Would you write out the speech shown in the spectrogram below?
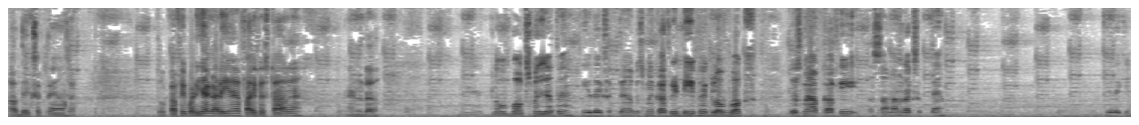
आप देख सकते हैं यहाँ से। तो काफ़ी बढ़िया गाड़ी है फाइव स्टार है एंड ग्लोव बॉक्स मिल जाता है, ये देख सकते हैं आप, इसमें काफ़ी डीप है ग्लोव बॉक्स तो इसमें आप काफ़ी सामान रख सकते हैं। ये देखिए।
